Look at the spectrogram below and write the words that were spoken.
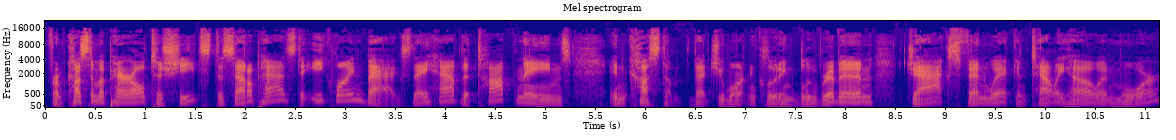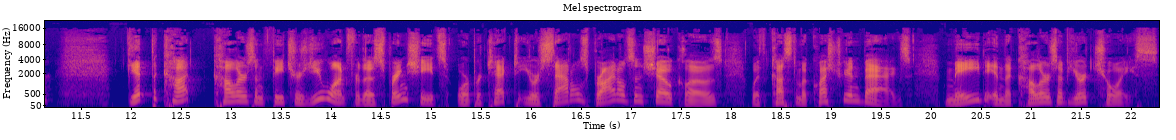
From custom apparel to sheets to saddle pads to equine bags, they have the top names in custom that you want, including Blue Ribbon, Jacks, Fenwick, and Tally Ho, and more. Get the cut colors and features you want for those spring sheets or protect your saddles, bridles, and show clothes with custom equestrian bags made in the colors of your choice.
